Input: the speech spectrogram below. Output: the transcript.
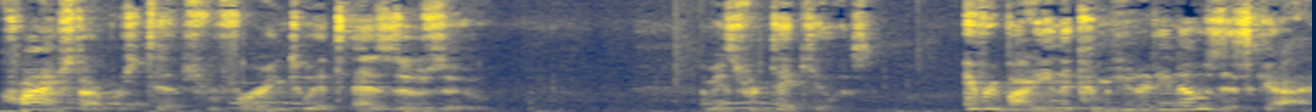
Crime Stoppers tips referring to it as Zuzu. I mean, it's ridiculous. Everybody in the community knows this guy.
